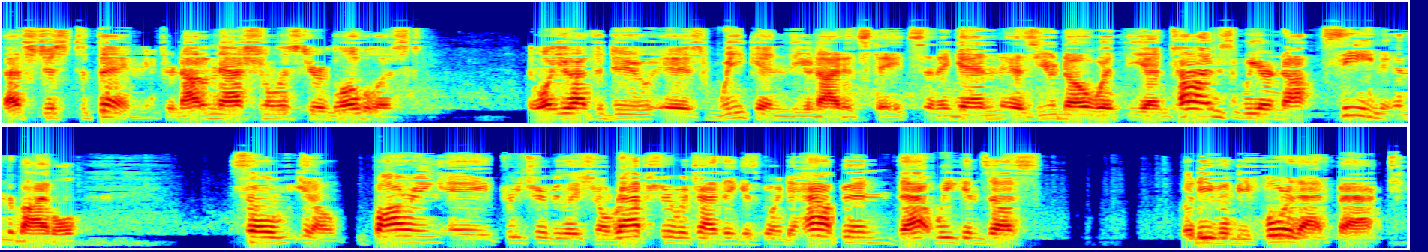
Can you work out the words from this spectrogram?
that's just a thing. If you're not a nationalist, you're a globalist. And what you have to do is weaken the United States. And again, as you know with the end times, we are not seen in the Bible. So, you know, barring a pre-tribulational rapture, which I think is going to happen, that weakens us but even before that fact,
